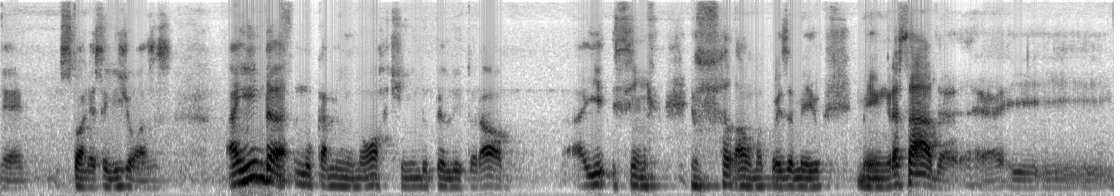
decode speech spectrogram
é, histórias religiosas. Ainda no caminho norte, indo pelo litoral, aí sim, eu vou falar uma coisa meio, meio engraçada, e, e,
